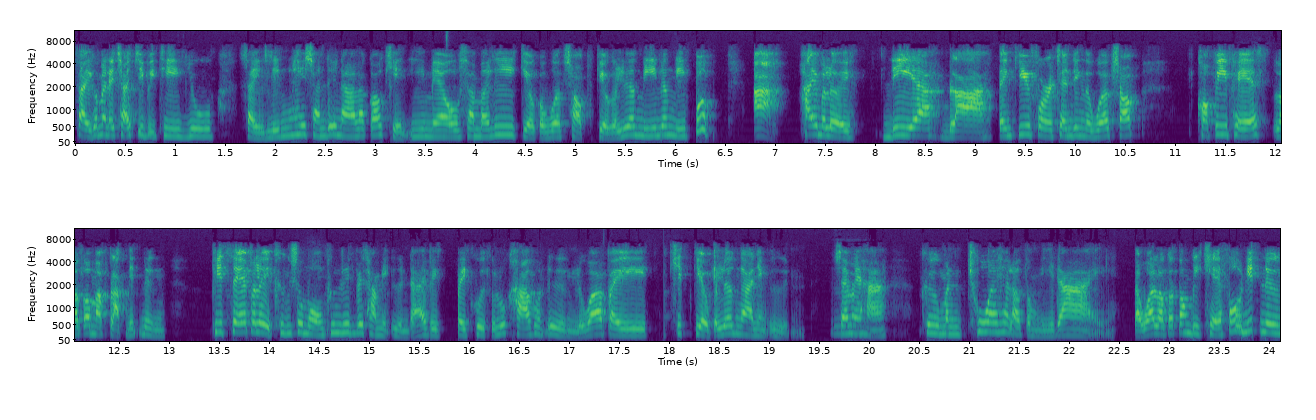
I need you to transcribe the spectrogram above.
ใส่เข้ามาใน Chat GPT ยูใส่ลิงก์ให้ฉันด้วยนะ แล้วก็เขียนอีเมล summary เกี่ยวกับเวิร์กช็อปเกี่ยวกับเรื่องนี้เรื่องนี้ปุ๊บอ่ะให้มาเลย dear blah thank you for attending the workshop copy paste แล้วก็มาปรับนิดนึงพิเศษไปเลยครึ่งชั่วโมงเพิ่งรีบไปทำอย่างอื่นได้ไปไปคุยกับลูกค้าคนอื่น หรือว่าไปคิดเกี่ยวกับเรื่องงานอย่างอื่น ใช่ไหมคะ คือมันช่วยให้เราตรงนี้ได้ แต่ว่าเราก็ต้อง be careful นิดนึง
